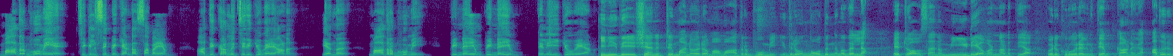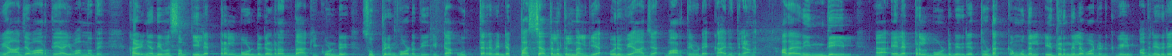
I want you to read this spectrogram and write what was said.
മാതൃഭൂമിയെ ചികിത്സിപ്പിക്കേണ്ട സമയം അതിക്രമിച്ചിരിക്കുകയാണ് എന്ന് മാതൃഭൂമി പിന്നെയും പിന്നെയും തെളിയിക്കുകയാണ്. ഇനി ഇത് ഏഷ്യാനെറ്റ് മനോരമ മാതൃഭൂമി ഇതിലൊന്നും ഒതുങ്ങുന്നതല്ല. ഏറ്റവും അവസാനം മീഡിയ വൺ നടത്തിയ ഒരു ക്രൂരകൃത്യം കാണുക. അതൊരു വ്യാജ വാർത്തയായി വന്നത് കഴിഞ്ഞ ദിവസം ഇലക്ട്രൽ ബോണ്ടുകൾ റദ്ദാക്കിക്കൊണ്ട് സുപ്രീം കോടതി ഇട്ട ഉത്തരവിന്റെ പശ്ചാത്തലത്തിൽ നൽകിയ ഒരു വ്യാജ വാർത്തയുടെ കാര്യത്തിലാണ്. അതായത് ഇന്ത്യയിൽ ഇലക്ട്രൽ ബോണ്ടിനെതിരെ തുടക്കം മുതൽ എതിർ നിലപാടെടുക്കുകയും അതിനെതിരെ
